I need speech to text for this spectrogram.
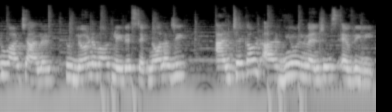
to our channel to learn about latest technology and check out our new inventions every week.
